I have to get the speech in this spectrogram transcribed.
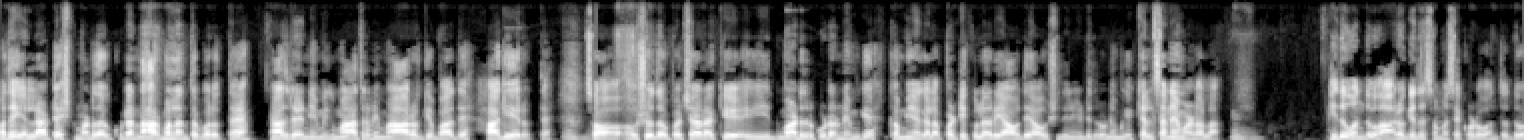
ಮತ್ತೆ ಎಲ್ಲಾ ಟೆಸ್ಟ್ ಮಾಡಿದಾಗ ಕೂಡ ನಾರ್ಮಲ್ ಅಂತ ಬರುತ್ತೆ. ಆದ್ರೆ ನಿಮಗೆ ಮಾತ್ರ ನಿಮ್ಮ ಆರೋಗ್ಯ ಬಾಧೆ ಹಾಗೆ ಇರುತ್ತೆ. ಸೊ ಔಷಧೋಪಚಾರ ಕೇ ಇದ್ ಮಾಡಿದ್ರು ಕೂಡ ನಿಮ್ಗೆ ಕಮ್ಮಿ ಆಗಲ್ಲ. ಪರ್ಟಿಕ್ಯುಲರ್ ಯಾವುದೇ ಔಷಧಿ ನೀಡಿದ್ರು ನಿಮ್ಗೆ ಕೆಲಸನೇ ಮಾಡಲ್ಲ. ಇದು ಒಂದು ಆರೋಗ್ಯದ ಸಮಸ್ಯೆ ಕೊಡುವಂಥದ್ದು.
